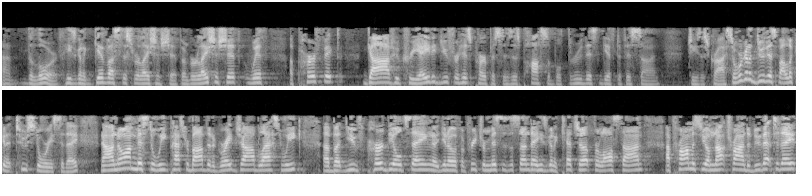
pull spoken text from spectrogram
uh, the Lord. He's going to give us this relationship, a relationship with a perfect God who created you for His purposes is possible through this gift of His Son. Jesus Christ. So we're going to do this by looking at two stories today. Now I know I missed a week. Pastor Bob did a great job last week, uh, but you've heard the old saying you know, if a preacher misses a Sunday, he's going to catch up for lost time. I promise you I'm not trying to do that today.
